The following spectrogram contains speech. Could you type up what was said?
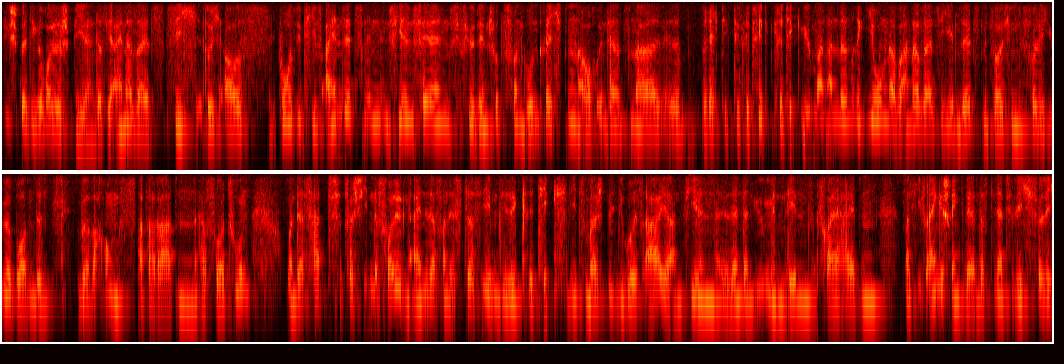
zwiespältige Rolle spielen, dass sie einerseits sich durchaus positiv einsetzen in, in vielen Fällen für den Schutz von Grundrechten, auch international äh, berechtigte Kritik, Kritik üben an anderen Regierungen, aber andererseits sich eben selbst mit solchen völlig überbordenden Überwachungsapparaten hervortun. Und das hat verschiedene Folgen. Eine davon ist, dass eben diese Kritik, die zum Beispiel die USA ja an vielen Ländern üben, in denen Freiheiten massiv eingeschränkt werden, dass die natürlich völlig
